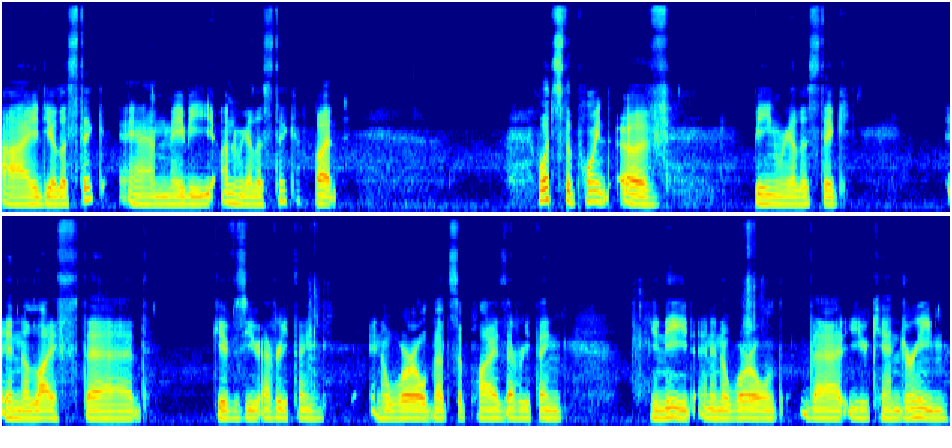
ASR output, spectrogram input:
idealistic and maybe unrealistic, but what's the point of being realistic in a life that gives you everything, in a world that supplies everything you need, and in a world that you can dream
